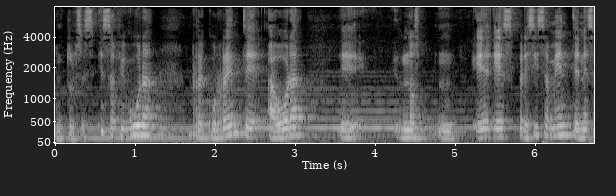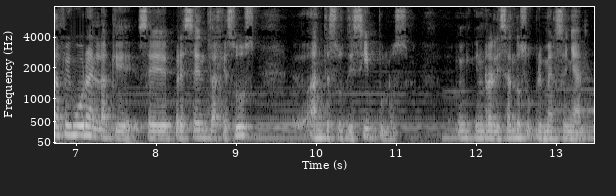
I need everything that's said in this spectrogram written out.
Entonces, esa figura recurrente ahora eh, e, es precisamente en esa figura en la que se presenta Jesús ante sus discípulos, realizando su primer señal.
